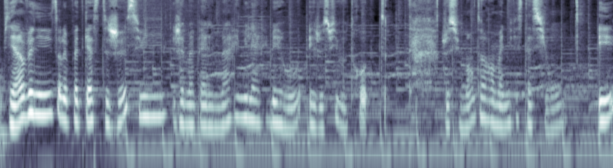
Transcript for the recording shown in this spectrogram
Bienvenue sur le podcast Je suis. Je m'appelle Marie-Mila Ribeiro et je suis votre hôte. Je suis mentor en manifestation et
